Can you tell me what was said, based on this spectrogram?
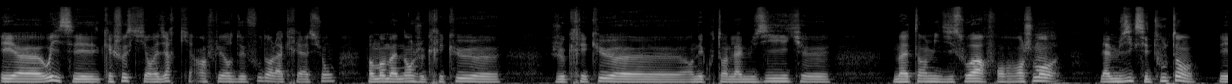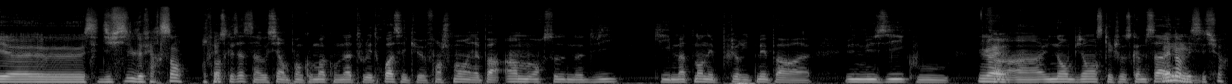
Et euh, oui, c'est quelque chose qui, on va dire, qui influence de fou dans la création. Enfin moi maintenant, je crée que, euh, je crée que euh, en écoutant de la musique, matin, midi, soir. Fran- franchement, la musique c'est tout le temps et c'est difficile de faire sans. En Je fait. pense que ça, c'est aussi un point commun qu'on a tous les trois, c'est que franchement, il n'y a pas un morceau de notre vie qui maintenant n'est plus rythmé par une musique ou Ouais. enfin, un- une ambiance, quelque chose comme ça. Ouais, non, mais c'est sûr.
